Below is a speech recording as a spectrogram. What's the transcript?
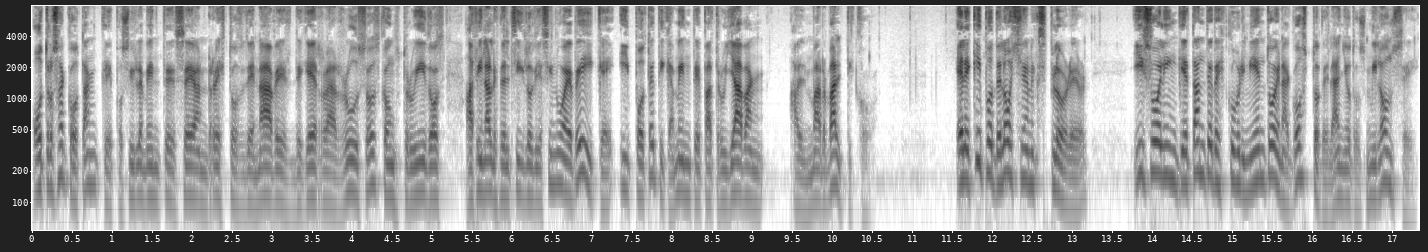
Otros acotan que posiblemente sean restos de naves de guerra rusos construidos a finales del siglo XIX y que hipotéticamente patrullaban al mar Báltico. El equipo del Ocean Explorer hizo el inquietante descubrimiento en agosto del año 2011,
